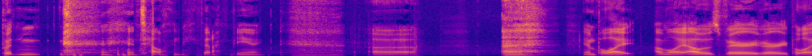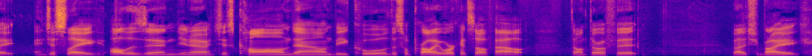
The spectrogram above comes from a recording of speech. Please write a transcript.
putting and telling me that I'm being uh, impolite. I'm like, I was very, very polite and just like all is in, you know, just calm down, be cool. This will probably work itself out. Don't throw a fit about your bike.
